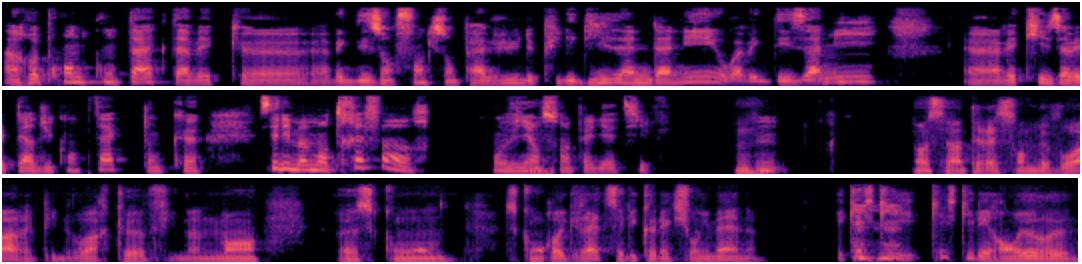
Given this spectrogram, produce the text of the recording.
à reprendre contact avec euh, avec des enfants qui sont pas vus depuis des dizaines d'années ou avec des amis euh, avec qui ils avaient perdu contact. Donc, euh, c'est des moments très forts qu'on vit en mmh. soins palliatifs. Mmh. Non, c'est intéressant de le voir et puis de voir que finalement, ce qu'on ce qu'on regrette, c'est les connexions humaines. Et qu'est-ce qui qu'est-ce qui les rend heureux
